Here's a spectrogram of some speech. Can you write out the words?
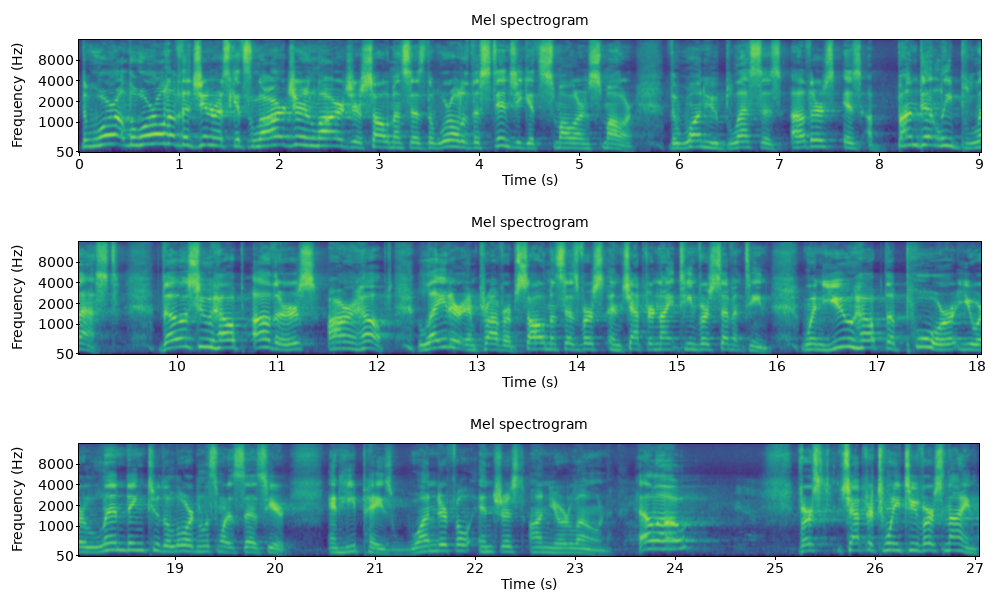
The world, the world of the generous gets larger and larger, Solomon says. The world of the stingy gets smaller and smaller. The one who blesses others is abundantly blessed. Those who help others are helped. Later in Proverbs, Solomon says verse in chapter 19, verse 17, when you help the poor, you are lending to the Lord. And listen what it says here. And he pays wonderful interest on your loan. Hello? Verse chapter 22 verse 9.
